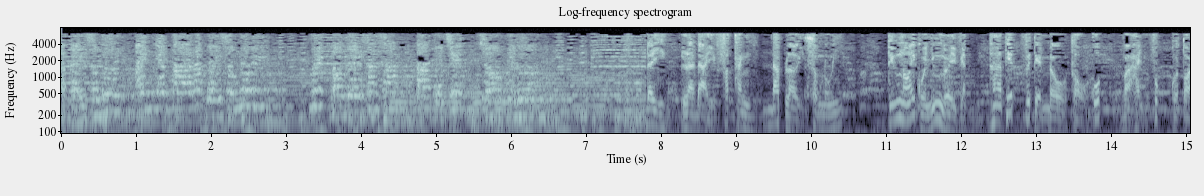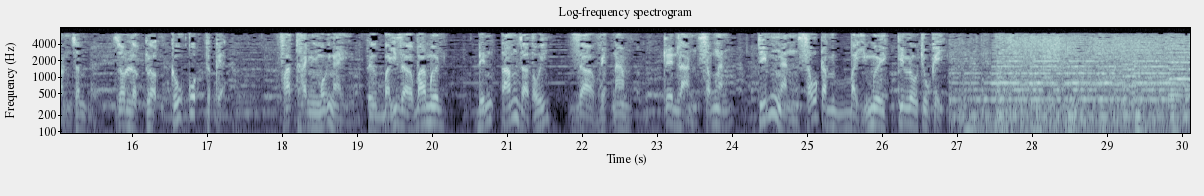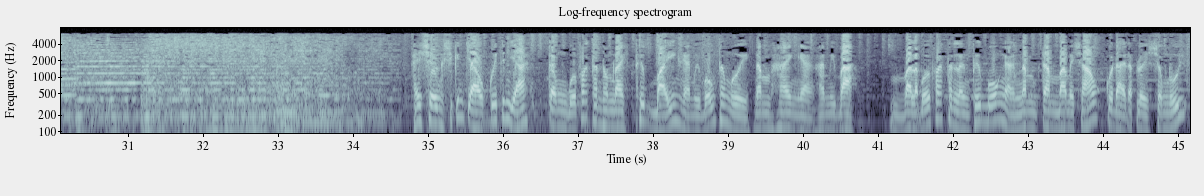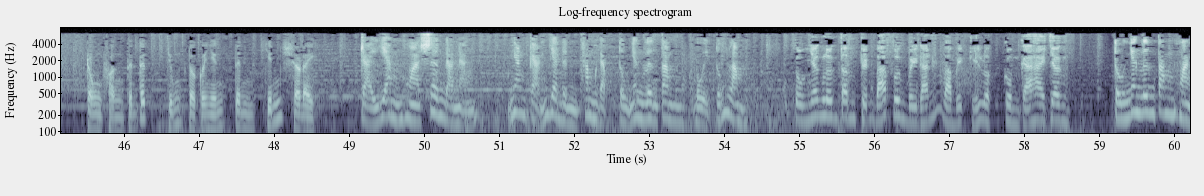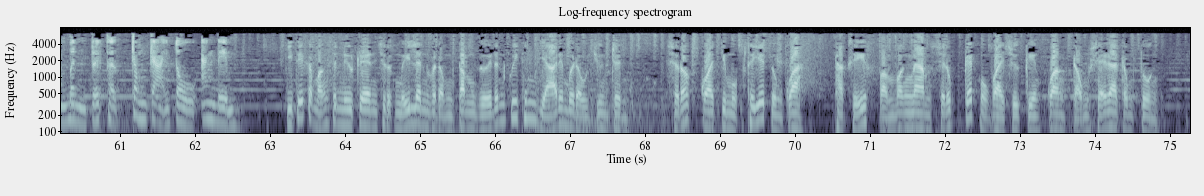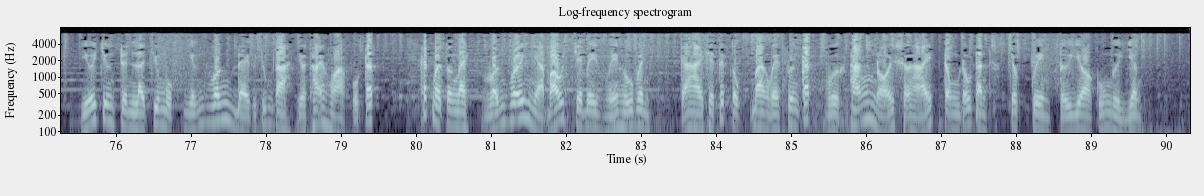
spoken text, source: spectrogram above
đáp đầy sông núi. Anh em ta đáp đầy sông núi. Quyết bảo vệ gian san ta thể chết cho quê hương. Đây là đài phát thanh đáp lời sông núi. Tiếng nói của những người việt tha thiết với tiền đồ tổ quốc và hạnh phúc của toàn dân do lực lượng cứu quốc thực hiện. Phát thanh mỗi ngày từ 7 giờ 30 đến 8 giờ tối, giờ Việt Nam, trên làn sóng ngắn 9.670 km chu kỳ. Hải Sơn xin kính chào quý thính giả trong buổi phát thanh hôm nay thứ Bảy ngày 14 tháng 10 năm 2023 và là buổi phát thanh lần thứ 4536 của Đài Đáp Lời Sông Núi. Trong phần tin tức, chúng tôi có những tin chính sau đây. Trại giam Hòa Sơn Đà Nẵng ngăn cản gia đình thăm gặp tù nhân lương tâm Bùi Tuấn Lâm. Tù nhân lương tâm Trịnh Bá Phương bị đánh và bị kỷ luật cùng cả hai chân. Tù nhân lương tâm Hoàng Bình tuyệt thực trong trại tù An Điềm. Chi tiết các bản tin nêu trên sẽ được Mỹ Linh và Đồng Tâm gửi đến quý thính giả để mở đầu chương trình. Sau đó qua chuyên mục Thế giới tuần qua, Thạc sĩ Phạm Văn Nam sẽ đúc kết một vài sự kiện quan trọng xảy ra trong tuần. Giữa chương trình là chuyên mục Những vấn đề của chúng ta do Thái Hòa phụ trách. Khách mời tuần này vẫn với nhà báo JB Nguyễn Hữu Vinh. Cả hai sẽ tiếp tục bàn về phương cách vượt thắng nỗi sợ hãi trong đấu tranh cho quyền tự do của người dân.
